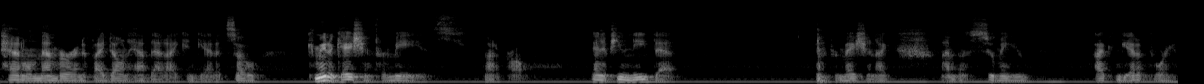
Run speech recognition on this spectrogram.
panel member, and if I don't have that, I can get it. So communication for me is not a problem. And if you need that information, I, I'm assuming you, I can get it for you.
